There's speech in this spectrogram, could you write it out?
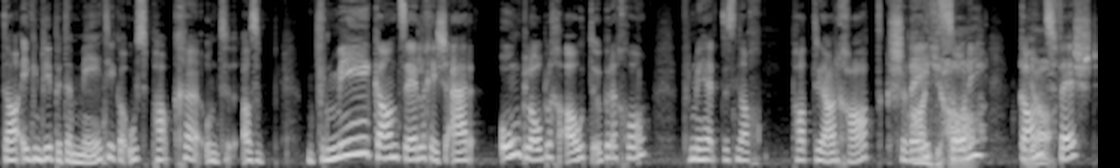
da irgendwie bei den Medien auspacken. Und also, für mich, ganz ehrlich, ist er unglaublich alt übergekommen. Für mich hat das nach Patriarchat geschreit, Ah, ja. sorry. Ganz Ja. fest.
